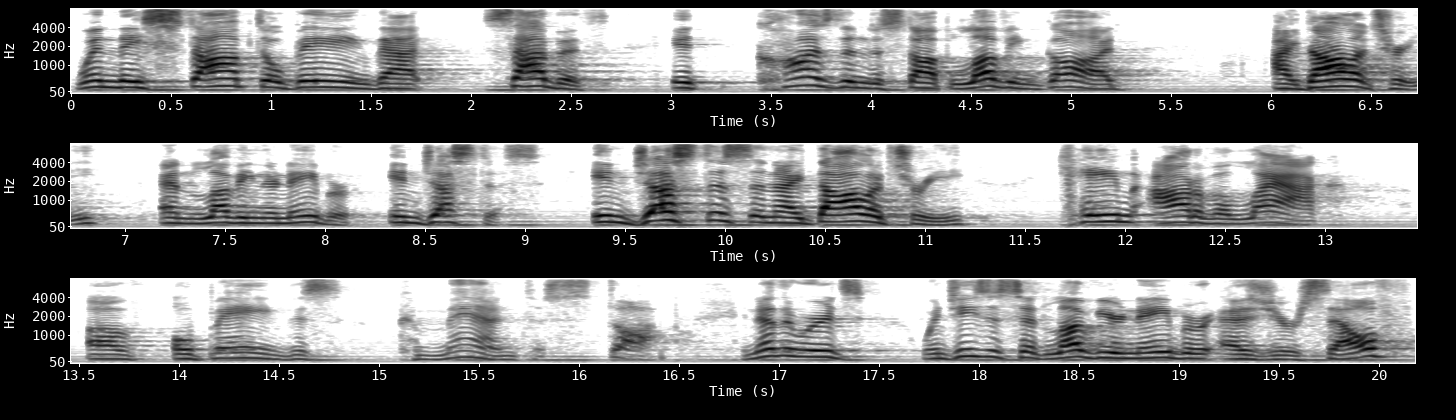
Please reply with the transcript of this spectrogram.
when they stopped obeying that Sabbath, it caused them to stop loving God, idolatry, and loving their neighbor. Injustice. Injustice and idolatry came out of a lack of obeying this command to stop. In other words, when Jesus said, Love your neighbor as yourself,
